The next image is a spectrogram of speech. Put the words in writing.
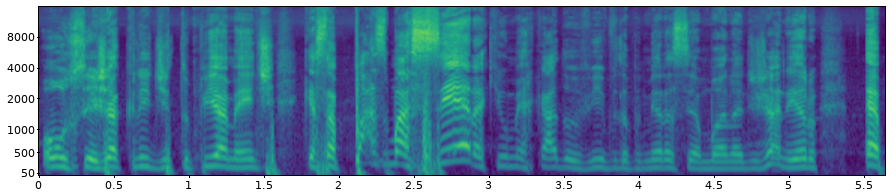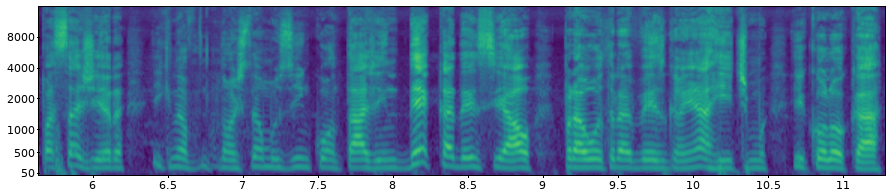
ou seja, acredito piamente que essa pasmaceira que o mercado vive da primeira semana de janeiro é passageira e que nós estamos em contagem decadencial para outra vez ganhar ritmo e colocar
